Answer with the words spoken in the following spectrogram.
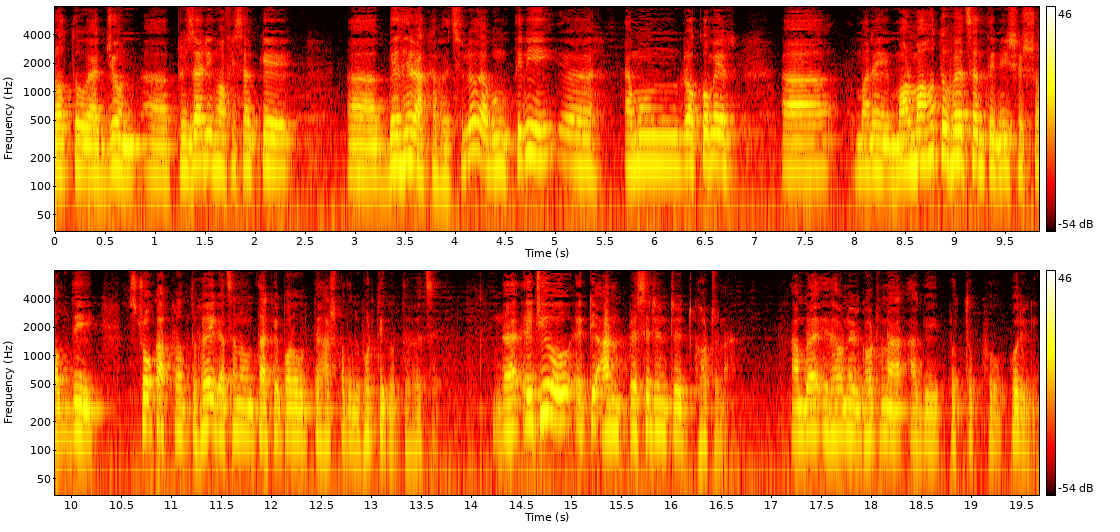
রত একজন প্রিজাইডিং অফিসারকে বেঁধে রাখা হয়েছিল এবং তিনি এমন রকমের মানে মর্মাহত হয়েছেন তিনি শেষ অবধি স্ট্রোক আক্রান্ত হয়ে গেছেন এবং তাকে পরবর্তী হাসপাতালে ভর্তি করতে হয়েছে। এটিও একটি আনপ্রেসিডেন্টেড ঘটনা। আমরা এ ধরনের ঘটনা আগে প্রত্যক্ষ করিনি।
